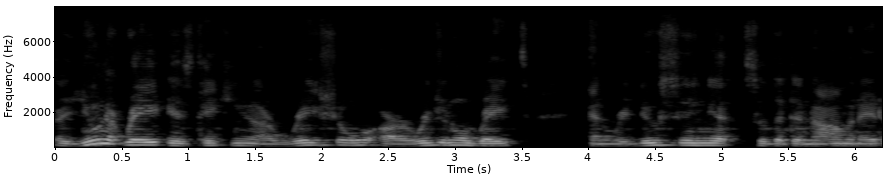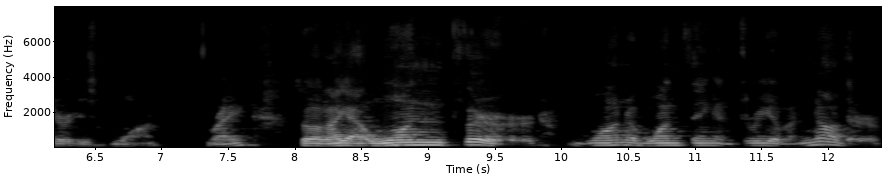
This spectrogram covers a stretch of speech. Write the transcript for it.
A unit rate is taking our ratio our original rate and reducing it so the denominator is 1 right? So if I got one third, one of one thing and three of another,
